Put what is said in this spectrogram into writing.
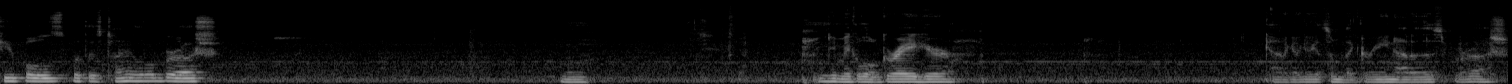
Pupils with this tiny little brush. Mm. You make a little gray here. God, I gotta get some of that green out of this brush.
